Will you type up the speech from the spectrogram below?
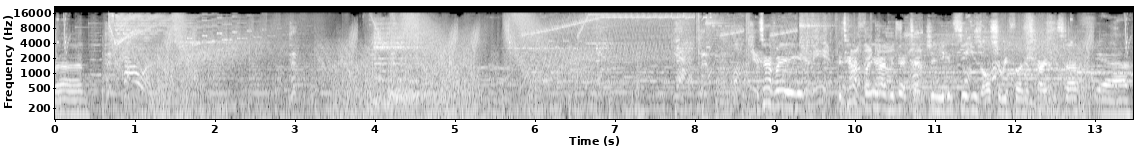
Alright, not bad. It's kind of funny. It's kind of funny how if you pay attention, you can see he's also refilling his cards and stuff. Yeah.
